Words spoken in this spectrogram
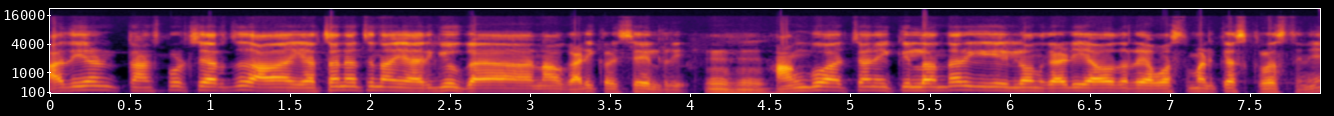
ಅದೇನು ಟ್ರಾನ್ಸ್ಪೋರ್ಟ್ ಚಾರ್ಜ್ ಹೆಚ್ಚನ ಹೆಚ್ಚು ನಾ ಯಾರಿಗೂ ಗಾ ನಾವು ಗಾಡಿ ಕಳಿಸೇ ಇಲ್ರಿ. ಹಂಗೂ ಅಚಾನಕ್ ಇಲ್ಲ ಅಂದ್ರೆ ಈಗ ಇಲ್ಲೊಂದು ಗಾಡಿ ಯಾವ್ದಾರ ವ್ಯವಸ್ಥೆ ಮಾಡಿ ಕ್ಯಾಸ್ ಕಳಿಸ್ತೀನಿ.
